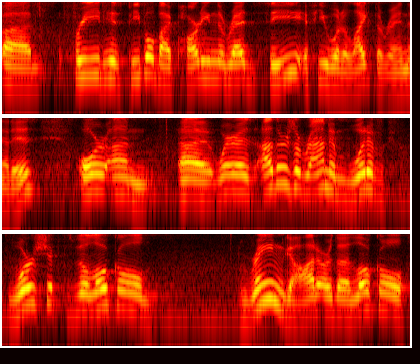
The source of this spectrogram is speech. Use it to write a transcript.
uh, freed his people by parting the Red Sea, if he would have liked the rain, that is. Or um, uh, whereas others around him would have worshiped the local rain god or the local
